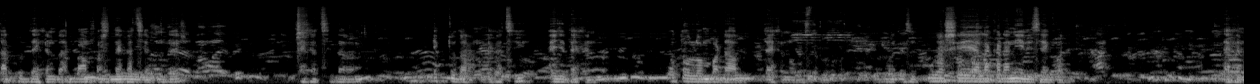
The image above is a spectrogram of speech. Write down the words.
তারপর দেখেন বাম পাশে দেখাচ্ছি আপনাদের। দেখাচ্ছি, দাঁড়ান। একটু দাঁড়ান, দেখাচ্ছি। এই যে দেখেন, কত লম্বা ডাল। দেখেন অবস্থা। পুরো সে এলাকাটা নিয়ে নিছে একবারে। দেখেন,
